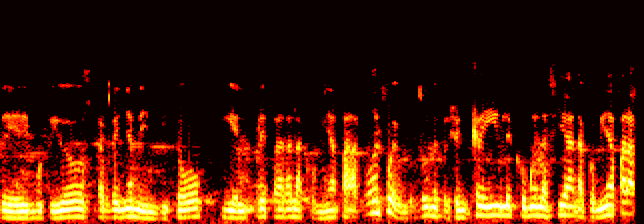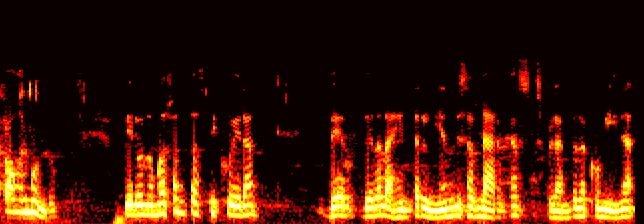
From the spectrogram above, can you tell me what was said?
de Embutidos Cardeña me invitó y él prepara la comida para todo el pueblo. Entonces me pareció increíble cómo él hacía la comida para todo el mundo. Pero lo más fantástico era ver, a la gente reunida en mesas largas, esperando la comida,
